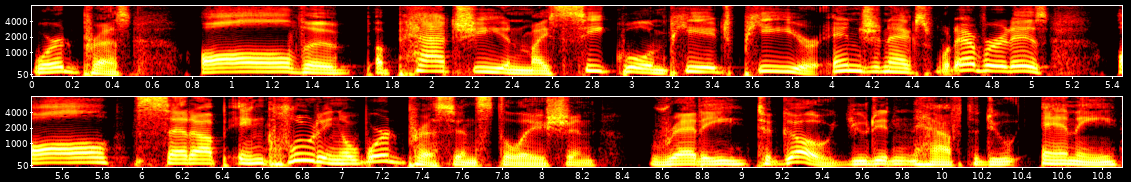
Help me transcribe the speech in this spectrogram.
WordPress. All the Apache and MySQL and PHP or Nginx, whatever it is, all set up, including a WordPress installation, ready to go. You didn't have to do any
